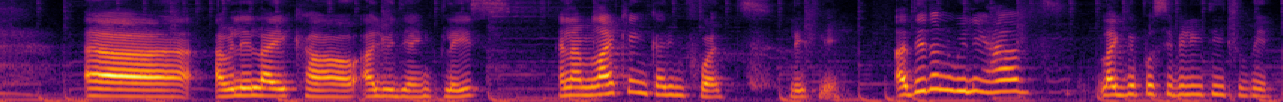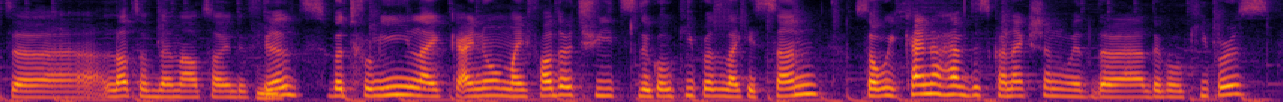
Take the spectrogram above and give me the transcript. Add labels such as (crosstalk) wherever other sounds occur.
Uh, I really like how Aliou Dieng plays and I'm liking Karim Fouad lately. I didn't really have like the possibility to meet uh, a lot of them outside the field but for me like I know my father treats the goalkeepers like his son so we kind of have this connection with the, the goalkeepers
